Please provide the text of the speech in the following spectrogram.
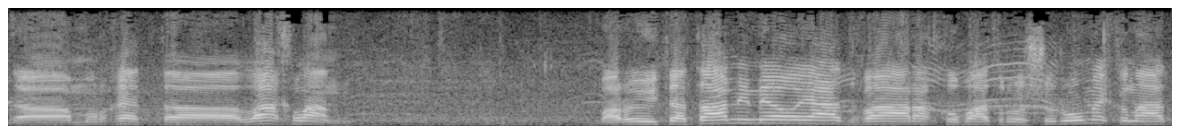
да, мурхет лахлан. Барои татами меояд ва рақобатро шурӯъ мекунад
